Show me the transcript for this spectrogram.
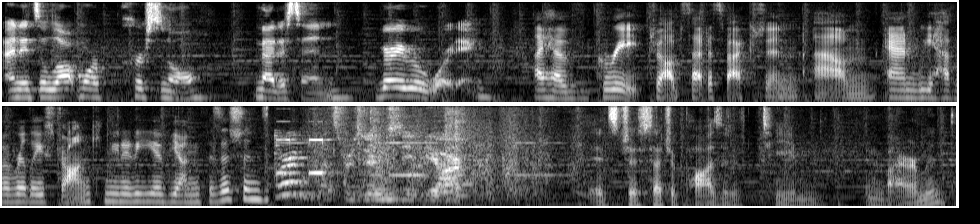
and it's a lot more personal medicine, very rewarding. I have great job satisfaction, um, and we have a really strong community of young physicians. Let's resume CPR. It's just such a positive team environment,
